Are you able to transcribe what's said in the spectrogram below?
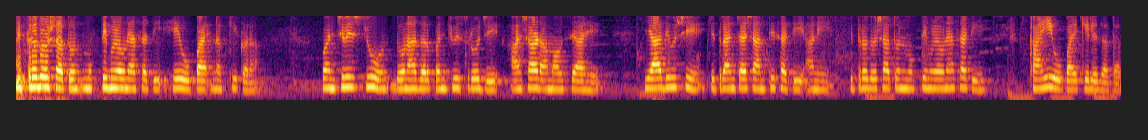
पितृदोषातून मुक्ती मिळवण्यासाठी हे उपाय नक्की करा. पंचवीस जून दोन हजार पंचवीस रोजी आषाढ अमावस्या आहे. या दिवशी पितरांच्या शांतीसाठी आणि पितृदोषातून मुक्ती मिळवण्यासाठी काही उपाय केले जातात.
